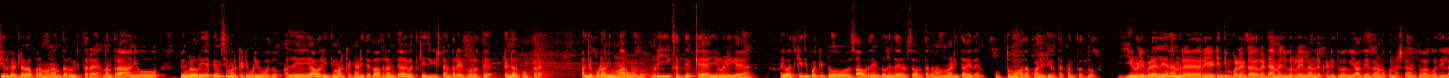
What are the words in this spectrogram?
ಚೀಲಗಟ್ಲೆ ವ್ಯಾಪಾರ ಮಾಡೋ ಅಂಥವ್ರು ಇರ್ತಾರೆ. ನಂತರ ನೀವು Bengaluru A P M C ಮಾರ್ಕೆಟಿಗೆ ಹೊಡಿಬೋದು. ಅಲ್ಲಿ ಯಾವ ರೀತಿ ಮಾರ್ಕೆಟ್ ನಡೀತದೋ ಅದರಂತೆ ಐವತ್ತು ಕೆ ಜಿಗೆ ಇಷ್ಟು ಅಂತ ರೇಟ್ ಬರುತ್ತೆ. ಟೆಂಡರ್ಗೆ ಹೋಗ್ತಾರೆ. ಅಲ್ಲಿ ಕೂಡ ನೀವು ಮಾರ್ಬೋದು. ನೋಡಿ, ಈಗ ಸದ್ಯಕ್ಕೆ ಈರುಳ್ಳಿಗೆ ಐವತ್ತು ಕೆ ಜಿ ಪಾಕೆಟು ಸಾವಿರದ ಎಂಟುನೂರಿಂದ ಎರಡು ಸಾವಿರ ತನಕ ನಡೀತಾ ಇದೆ. ಉತ್ತಮವಾದ ಕ್ವಾಲಿಟಿ ಇರತಕ್ಕಂಥದ್ದು. ಈರುಳ್ಳಿ ಬೆಳೆಯಲ್ಲಿ ಏನಂದರೆ, ರೇಟಿಂದ ಇಂಪಾರ್ಟೆಂಟ್ ಆಗೋಲ್ಲ, ಡ್ಯಾಮೇಜ್ ಬರಲೇ ಇಲ್ಲ ಅಂದರೆ ಖಂಡಿತವಾಗೂ ಯಾವುದೇ ಕಾರಣಕ್ಕೂ ನಷ್ಟ ಅಂತೂ ಆಗೋದಿಲ್ಲ.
